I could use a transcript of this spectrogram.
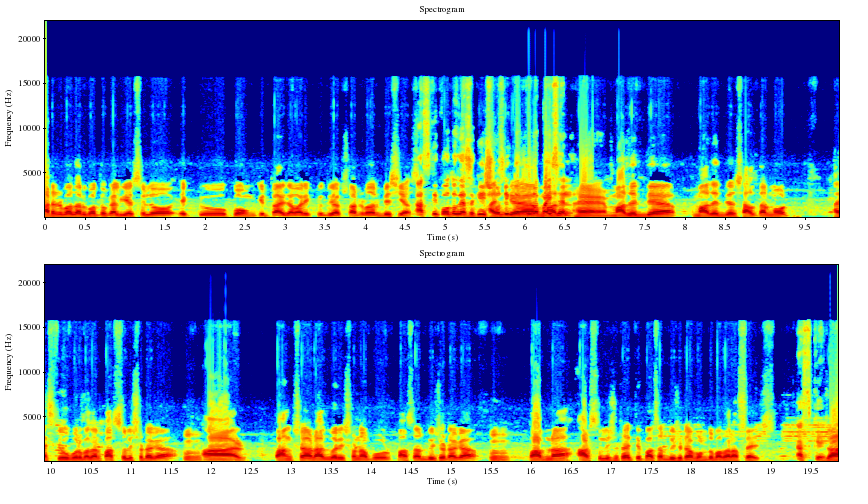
আটের বাজার গতকাল গিয়েছিল একটু কম কিন্তু আজ আবার একটু দুই একশো আটের বাজার বেশি আছে। আজকে কত গেছে কি? সঠিক পাইছেন? হ্যাঁ মাঝের দিয়ে মাঝের দিয়ে সালতার মোড় আজকে উপর বাজার পাঁচচল্লিশশো টাকা আর পাংশা রাজবাড়ী সোনাপুর পাঁচ হাজার দুইশো টাকা। পাবনা আটচল্লিশশো টাকাতে পাঁচ হাজার দুইশো টাকা পর্যন্ত বাজার আছে। আজকে? যা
